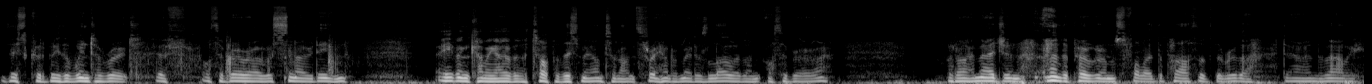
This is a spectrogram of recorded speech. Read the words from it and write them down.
this could be the winter route if O Cebreiro was snowed in. Even coming over the top of this mountain, I'm 300 metres lower than O Cebreiro. But I imagine the pilgrims followed the path of the river down in the valley.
